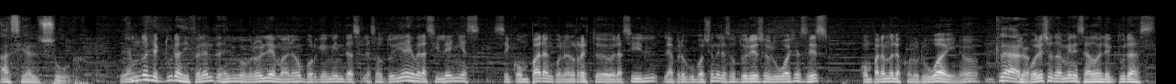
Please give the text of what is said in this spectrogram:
hacia el sur. ¿Bien? Son dos lecturas diferentes del mismo problema, ¿no? Porque mientras las autoridades brasileñas se comparan con el resto de Brasil, la preocupación de las autoridades uruguayas es comparándolas con Uruguay, ¿no? Claro. Y por eso también esas dos lecturas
